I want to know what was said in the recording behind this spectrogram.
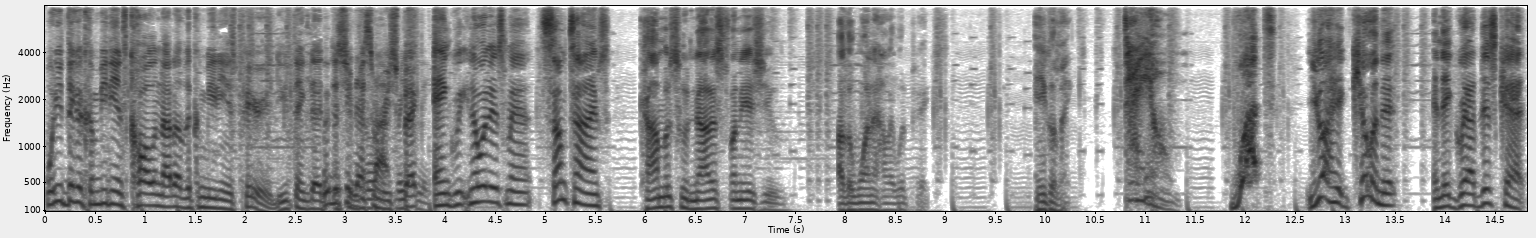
What do you think of comedians calling out other comedians? Period. Do you think that We've there should seeing be some respect? recently. Angry. You know what it is, man? Sometimes comics who are not as funny as you are the one that Hollywood picks. And you go like, damn, what? You out here killing it, and they grab this cat.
